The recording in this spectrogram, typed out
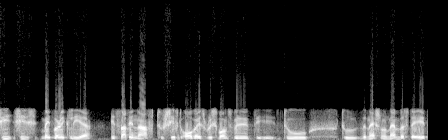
She, she's made very clear it's not enough to shift always responsibility to to the national member states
